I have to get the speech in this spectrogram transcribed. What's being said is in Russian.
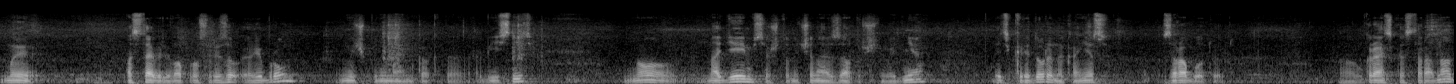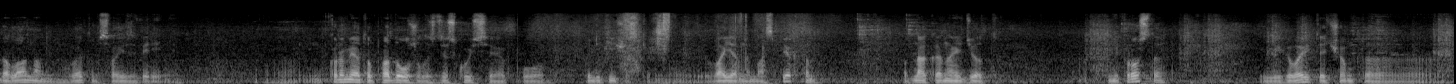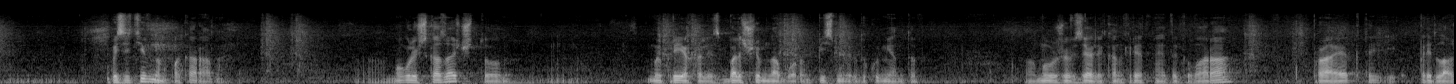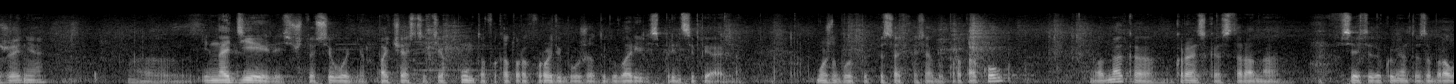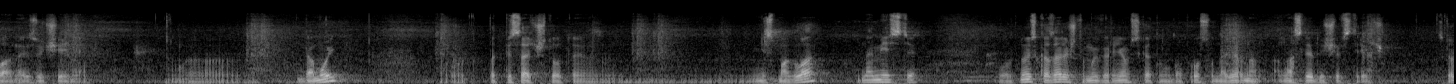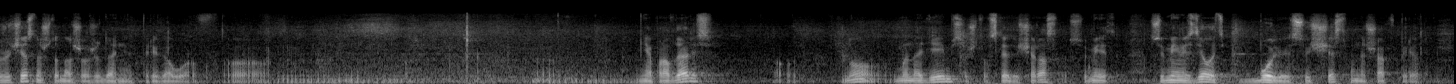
Мы оставили вопрос ребром, не очень понимаем, как это объяснить, но надеемся, что начиная с завтрашнего дня эти коридоры наконец заработают. А Украинская сторона дала нам в этом свои заверения. Э, Кроме этого, продолжилась дискуссия по политическим и военным аспектам, однако она идет непросто и говорить о чем-то позитивном пока рано. Могу лишь сказать, что мы приехали с большим набором письменных документов. Мы уже взяли конкретные договора, проекты, предложения э, и надеялись, что сегодня по части тех пунктов, о которых вроде бы уже договорились принципиально, можно будет подписать хотя бы протокол. Однако украинская сторона все эти документы забрала на изучение домой. Вот. Подписать что-то не смогла на месте. Вот. Ну и сказали, что мы вернемся к этому вопросу, наверное, на следующей встрече. Скажу честно, что наши ожидания от переговоров э, не оправдались. Вот. Но мы надеемся, что в следующий раз сумеет, сумеем сделать более существенный шаг вперед.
